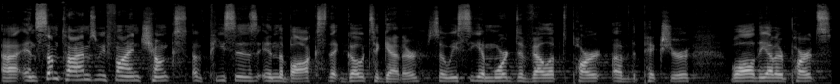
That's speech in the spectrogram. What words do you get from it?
Uh, and sometimes we find chunks of pieces in the box that go together. So we see a more developed part of the picture while all the other parts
